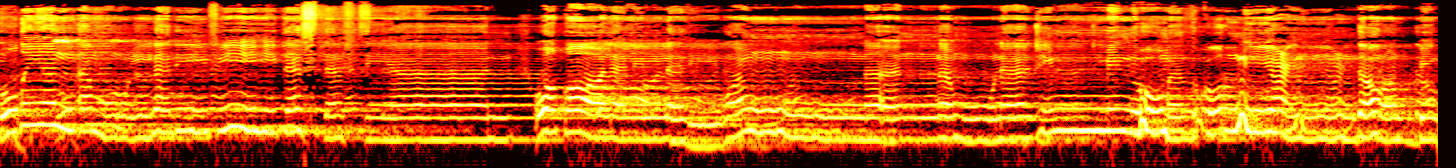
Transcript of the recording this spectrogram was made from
قضي الأمر الذي فيه تستفتيان. وقال للذي ظن أنه ناج منهما اذكرني عند ربك.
